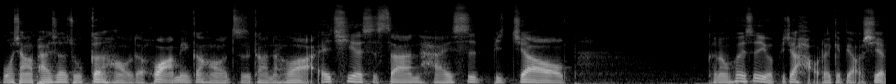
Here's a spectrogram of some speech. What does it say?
我想要拍摄出更好的画面、更好的质感的话，A 七 S 三还是比较可能会是有比较好的一个表现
